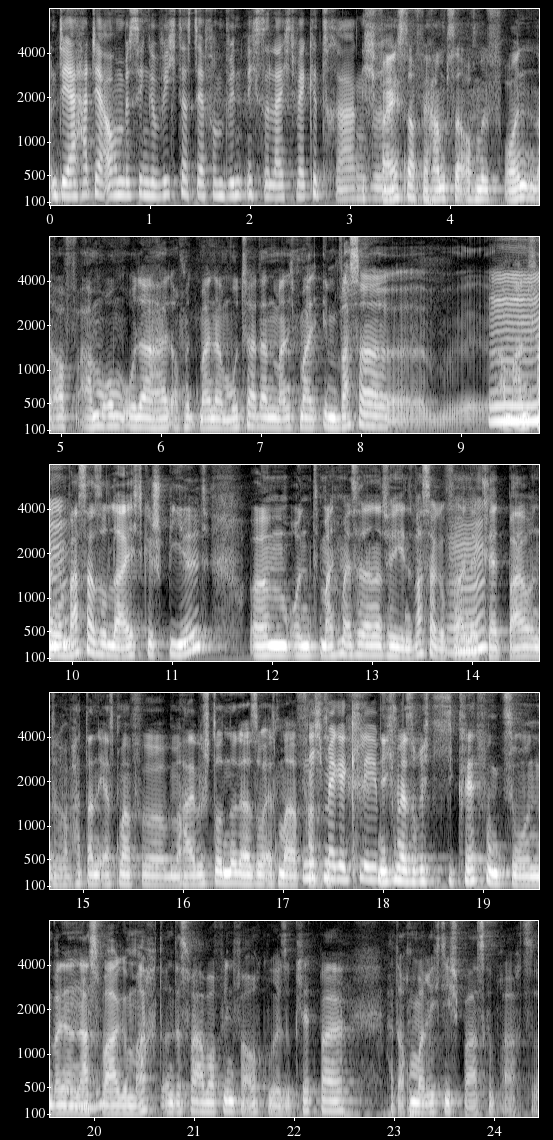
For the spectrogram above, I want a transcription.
Und der hat ja auch ein bisschen Gewicht, dass der vom Wind nicht so leicht weggetragen Ich wird. weiß noch, wir haben es dann auch mit Freunden auf Amrum oder halt auch mit meiner Mutter dann manchmal im Wasser, äh, am Anfang Mhm. im Wasser so leicht gespielt. Ähm, und manchmal ist er dann natürlich ins Wasser gefallen, der Klettball, und hat dann erstmal für eine halbe Stunde oder so erstmal fast Mhm. Nicht mehr geklebt. Mhm. Nicht mehr so richtig die Klettfunktion, weil er nass war, gemacht. Und das war aber auf jeden Fall auch cool. Also Klettball hat auch immer richtig Spaß gebracht. So.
